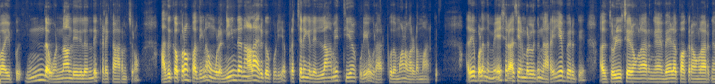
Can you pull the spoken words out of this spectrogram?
வாய்ப்பு இந்த ஒன்றாம் தேதியிலேருந்தே கிடைக்க ஆரம்பிச்சிடும் அதுக்கப்புறம் பார்த்திங்கன்னா உங்களை நீண்ட நாளாக இருக்கக்கூடிய பிரச்சனைகள் எல்லாமே தீரக்கூடிய ஒரு அற்புதமான வருடமாக இருக்குது அதே போல் இந்த மேஷராசி என்பவர்களுக்கு நிறைய பேருக்கு அது தொழில் செய்கிறவங்களா இருங்க வேலை பார்க்குறவங்களா இருங்க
